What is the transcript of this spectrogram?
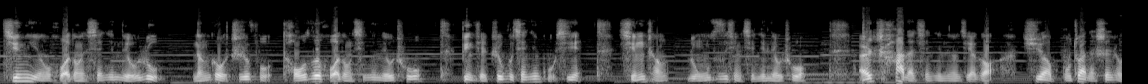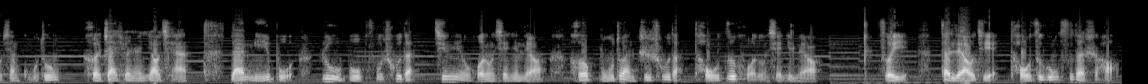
经营活动现金流入。能够支付投资活动现金流出，并且支付现金股息，形成融资性现金流出；而差的现金流结构需要不断的伸手向股东和债权人要钱，来弥补入不敷出的经营活动现金流和不断支出的投资活动现金流。所以在了解投资公司的时候，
